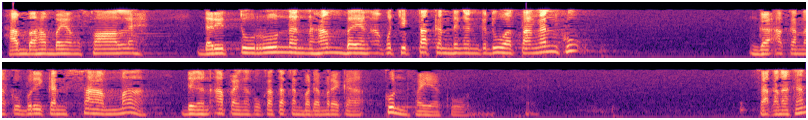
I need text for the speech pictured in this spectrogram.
hamba-hamba yang saleh dari turunan hamba yang aku ciptakan dengan kedua tanganku nggak akan aku berikan sama dengan apa yang aku katakan pada mereka kun fayakun seakan-akan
